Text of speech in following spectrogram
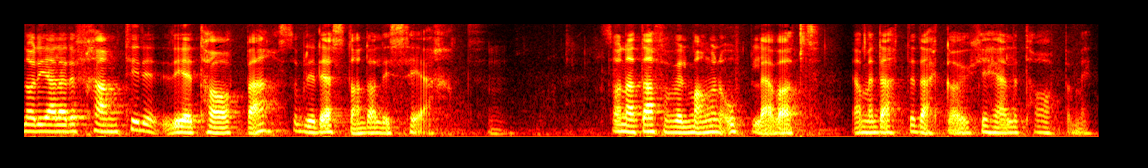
når det gjelder det fremtidige tapet, så blir det standardisert. Sånn at derfor vil mange oppleve at ja, men dette dekker jo ikke hele tapet mitt.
